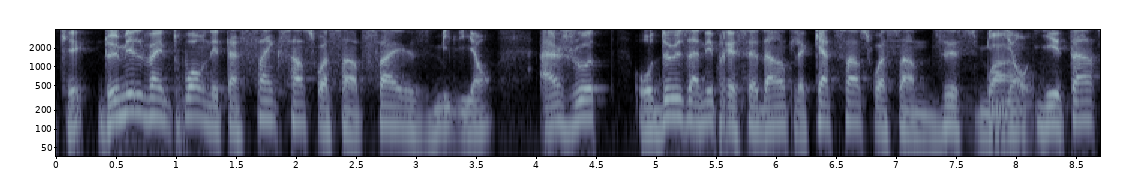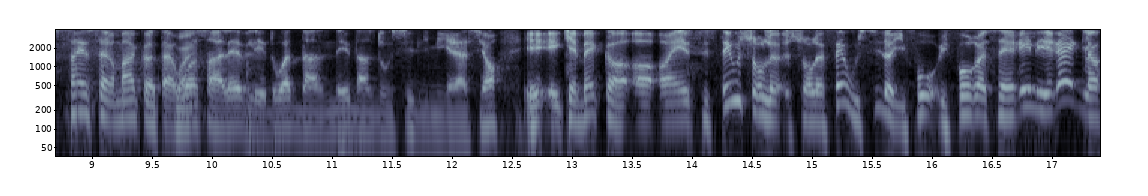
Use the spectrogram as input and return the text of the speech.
OK? 2023, on est à 576 millions. Ajoute aux deux années précédentes, le 470 millions. Il est temps, sincèrement, qu'Ottawa s'enlève les doigts dans le nez dans le dossier de l'immigration. Et, Québec a, insisté sur le, sur le fait aussi, là, il faut, il faut resserrer les règles,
